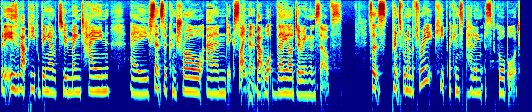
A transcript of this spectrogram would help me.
but it is about people being able to maintain a sense of control and excitement about what they are doing themselves. So that's principle number three keep a compelling scoreboard.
